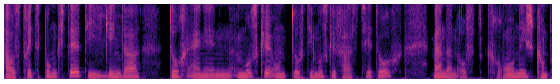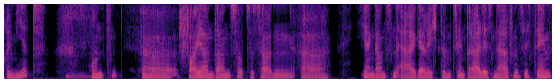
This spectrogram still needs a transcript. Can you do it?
Austrittspunkte, die mhm. gehen da durch einen Muskel und durch die Muskelfaszie durch, werden dann oft chronisch komprimiert mhm. und äh, feuern dann sozusagen äh, ihren ganzen Ärger Richtung zentrales Nervensystem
